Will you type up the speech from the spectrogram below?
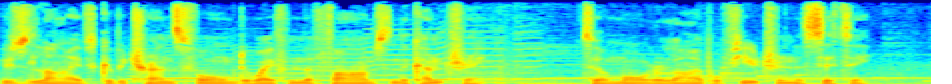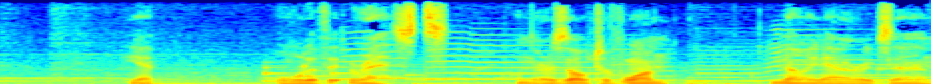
whose lives could be transformed away from the farms in the country to a more reliable future in the city. Yet, all of it rests on the result of one nine hour exam.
